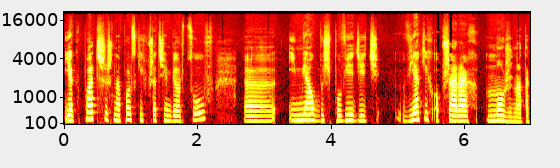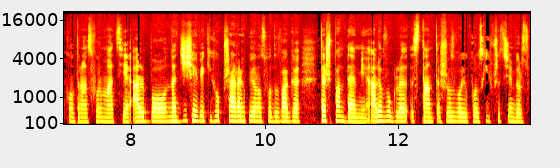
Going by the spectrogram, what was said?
Jak patrzysz na polskich przedsiębiorców e, i miałbyś powiedzieć, w jakich obszarach można taką transformację, albo na dzisiaj w jakich obszarach, biorąc pod uwagę też pandemię, ale w ogóle stan też rozwoju polskich przedsiębiorstw,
